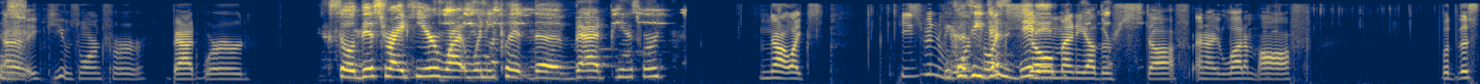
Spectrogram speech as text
Uh, he was warned for bad word. So this right here, why when he put the bad penis word? Not like he's been Because he for like did so it. many other stuff, and I let him off. But this,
